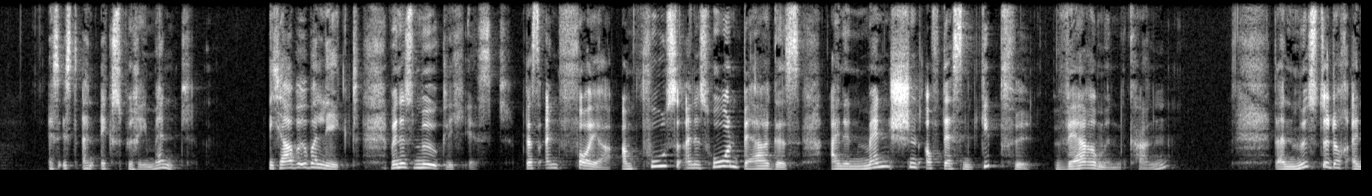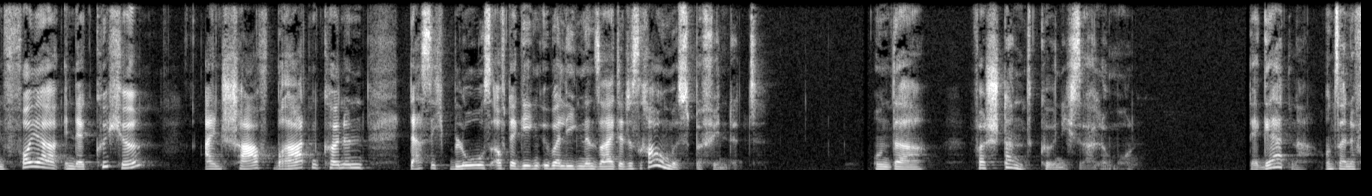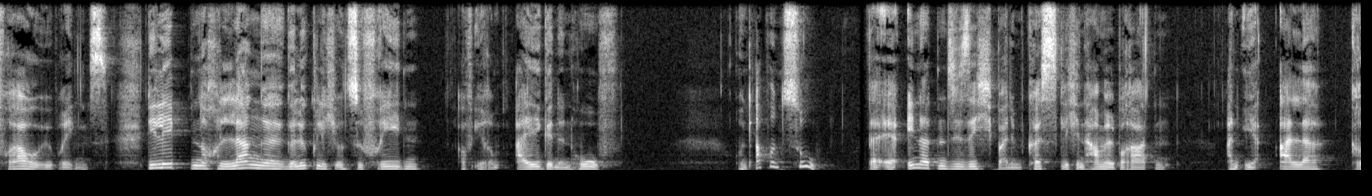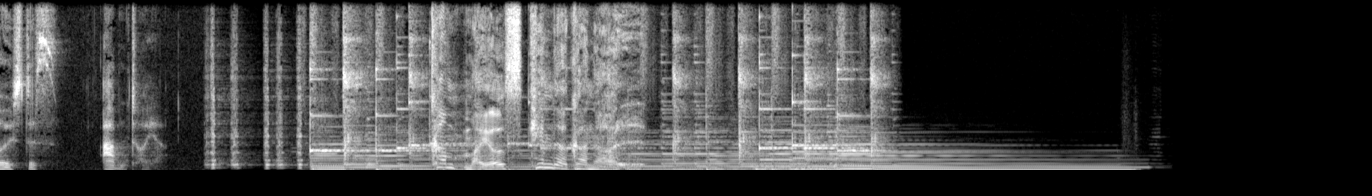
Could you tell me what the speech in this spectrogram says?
es ist ein Experiment. Ich habe überlegt, wenn es möglich ist, dass ein Feuer am Fuße eines hohen Berges einen Menschen auf dessen Gipfel wärmen kann, dann müsste doch ein Feuer in der Küche ein Schaf braten können, das sich bloß auf der gegenüberliegenden Seite des Raumes befindet. Und da verstand König Salomon. Der Gärtner und seine Frau übrigens, die lebten noch lange glücklich und zufrieden auf ihrem eigenen Hof. Und ab und zu, da erinnerten sie sich bei einem köstlichen Hammelbraten an ihr allergrößtes Abenteuer. Kampmeyers Kinderkanal.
